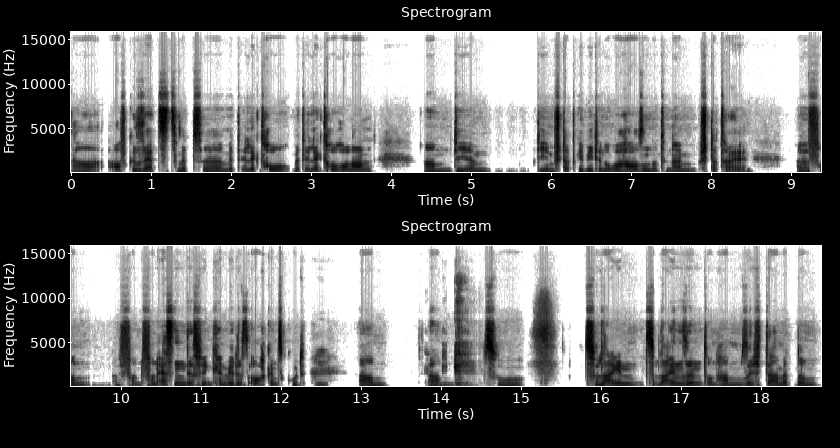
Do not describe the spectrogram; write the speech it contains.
äh, aufgesetzt mit, äh, mit Elektro, mit Elektrorollern, ähm, die im, die im Stadtgebiet in Oberhausen und in einem Stadtteil äh, von, von, von Essen, deswegen kennen wir das auch ganz gut, mhm. ähm, ähm, zu, zu Laien, zu Laien sind und haben sich da mit einem,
